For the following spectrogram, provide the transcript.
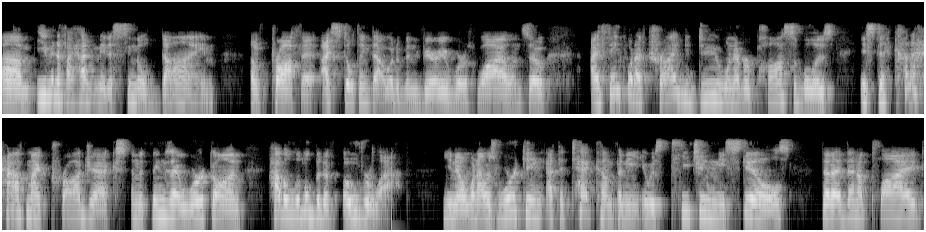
Um, even if i hadn't made a single dime of profit i still think that would have been very worthwhile. And so I think what I've tried to do whenever possible is is to kind of have my projects and the things I work on have a little bit of overlap. You know, when I was working at the tech company, it was teaching me skills that I then applied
